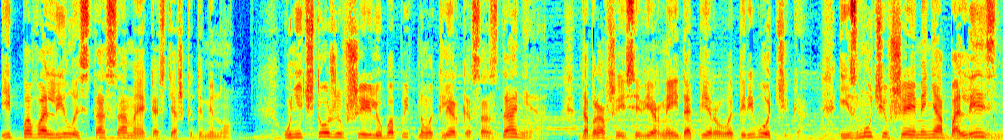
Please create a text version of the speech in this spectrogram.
и повалилась та самая костяшка домино. Уничтожившие любопытного клерка создания, добравшиеся верно и до первого переводчика, измучившая меня болезнь,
